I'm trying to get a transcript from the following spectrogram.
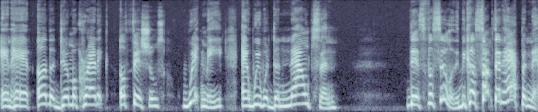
and had other Democratic officials with me, and we were denouncing this facility because something happened there.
